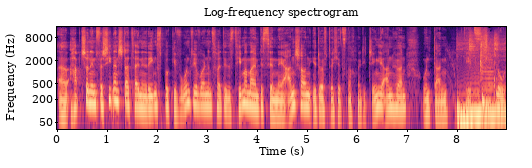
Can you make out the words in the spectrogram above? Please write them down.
äh, habt schon in verschiedenen Stadtteilen in Regensburg gewohnt. Wir wollen uns heute das Thema mal ein bisschen näher anschauen. Ihr dürft euch jetzt nochmal die Jingle anhören und dann geht's los.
